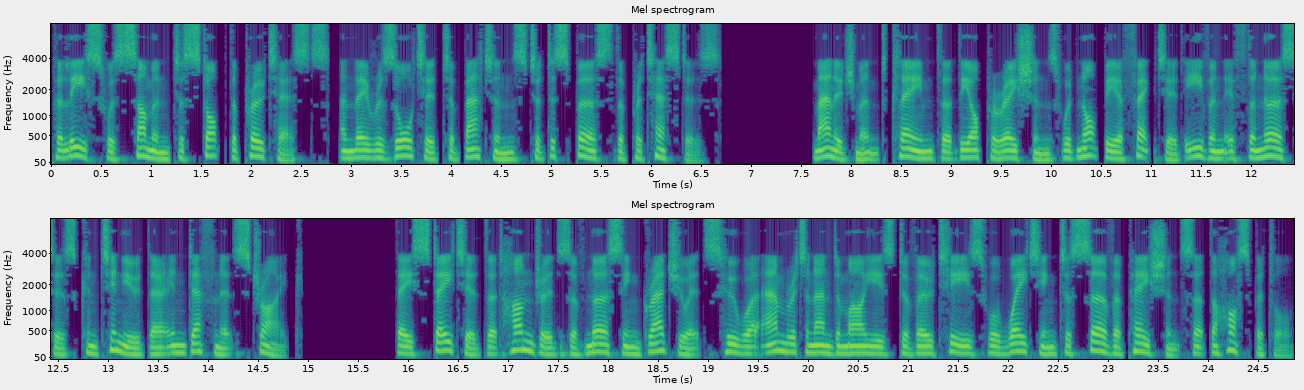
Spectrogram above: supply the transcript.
police was summoned to stop the protests, and they resorted to batons to disperse the protesters. Management claimed that the operations would not be affected even if the nurses continued their indefinite strike. They stated that hundreds of nursing graduates who were Amritanandamayi's devotees were waiting to serve patients at the hospital.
